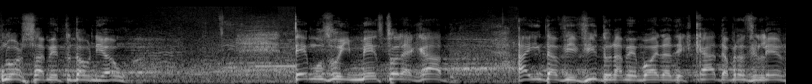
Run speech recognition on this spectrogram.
no orçamento da União. Temos um imenso legado ainda vivido na memória de cada brasileiro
